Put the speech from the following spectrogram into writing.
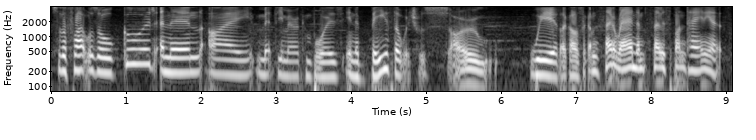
So the flight was all good, and then I met the American boys in Ibiza, which was so weird. Like I was like, I'm so random, so spontaneous.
